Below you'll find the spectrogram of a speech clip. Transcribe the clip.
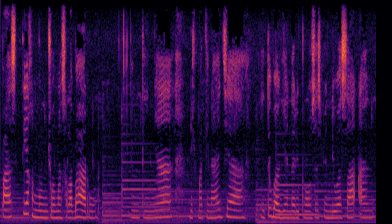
pasti akan muncul masalah baru. Intinya, nikmatin aja. Itu bagian dari proses pendewasaan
